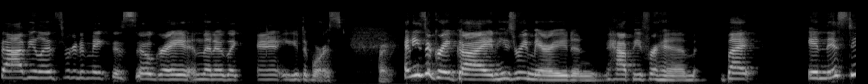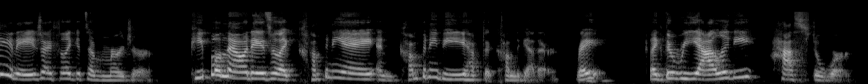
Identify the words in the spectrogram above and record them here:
fabulous! We're gonna make this so great." And then it was like, eh, "You get divorced." Right. And he's a great guy, and he's remarried, and happy for him. But in this day and age, I feel like it's a merger. People nowadays are like company A and company B have to come together, right? Mm-hmm. Like the reality has to work.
